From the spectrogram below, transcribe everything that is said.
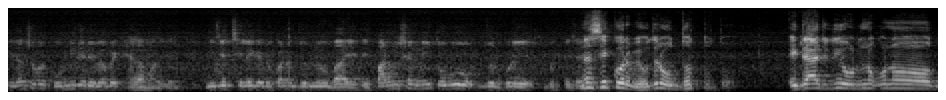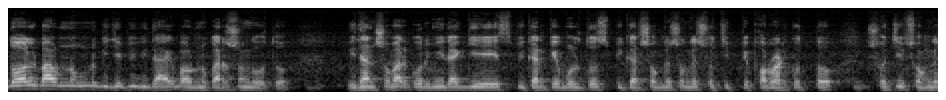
বিধানসভার কর্মীদের এভাবে ঠেলা মারলেন। নিজের ছেলেকে ঢোকানোর জন্য বা এতে পারমিশন নেই তবু জোর করে ঢুকতে চাই না সে করবে ওদের উদ্ধত্ত তো। এটা যদি অন্য কোনো দল বা অন্য কোনো বিজেপি বিধায়ক বা অন্য কারোর সঙ্গে হতো, বিধানসভার কর্মীরা গিয়ে স্পিকারকে বলতো, স্পিকার সঙ্গে সঙ্গে সচিবকে ফরওয়ার্ড করতো, সচিব সঙ্গে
